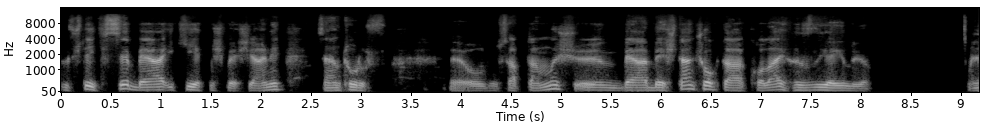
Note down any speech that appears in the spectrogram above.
üçte ikisi BA275 yani Centaurus e, olduğu saptanmış. E, BA5'ten çok daha kolay, hızlı yayılıyor. E,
